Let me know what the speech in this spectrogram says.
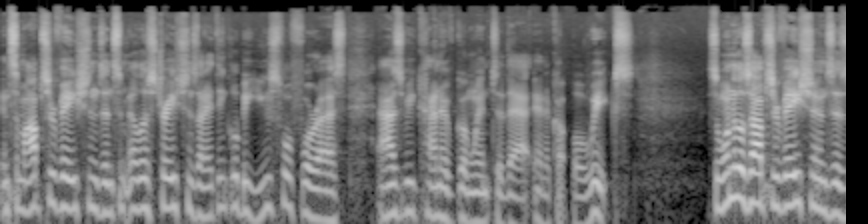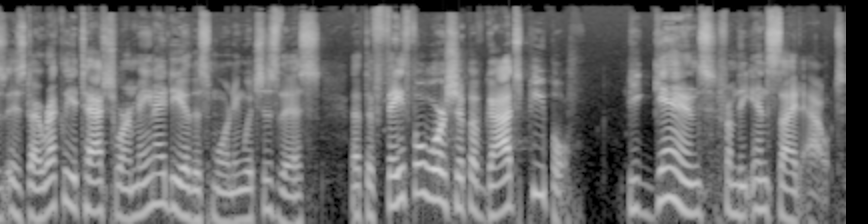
and some observations and some illustrations that I think will be useful for us as we kind of go into that in a couple of weeks. So one of those observations is, is directly attached to our main idea this morning, which is this that the faithful worship of God's people begins from the inside out.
